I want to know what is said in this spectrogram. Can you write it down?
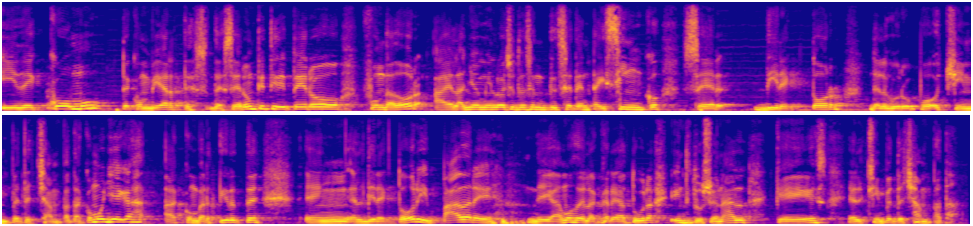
y de cómo te conviertes de ser un titiritero fundador a el año 1975 ser director del grupo Chimpete Champata. ¿Cómo llegas a convertirte en el director y padre, digamos, de la criatura institucional que es el Chimpete Champata?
